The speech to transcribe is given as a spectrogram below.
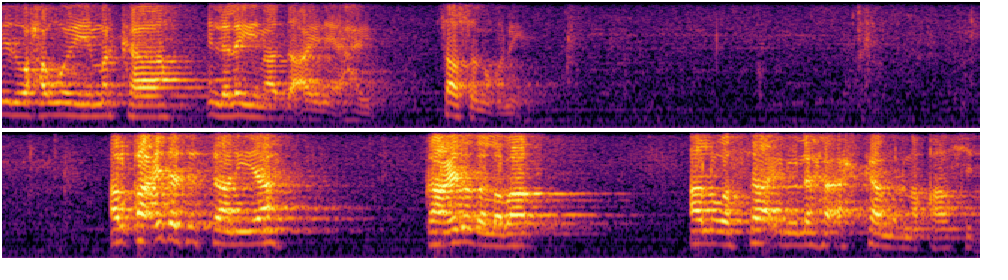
mid waxa weeye markaa in lala yimaado aynay ahayd saasuu noqonaya alqaacidatu athaniya qaacidada labaad alwasaa'ilu laha axkaamu lmaqaasid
